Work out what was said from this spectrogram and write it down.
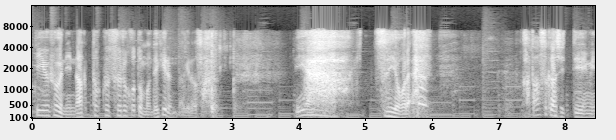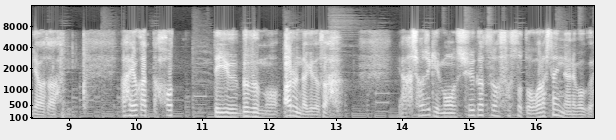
っていう風に納得することもできるんだけどさ。いやー、きついよ、これ。肩透かしっていう意味ではさ、あ、よかった、ほっていう部分もあるんだけどさ。いや、正直もう就活はさっさと終わらしたいんだよね、僕。は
